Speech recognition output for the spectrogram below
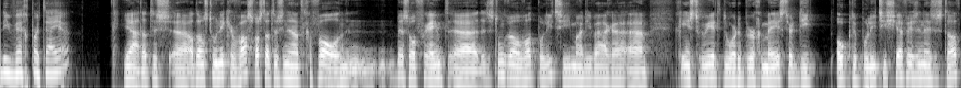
die wegpartijen? Ja, dat is, uh, althans toen ik er was, was dat dus inderdaad het geval. Best wel vreemd. Uh, er stond wel wat politie, maar die waren geïnstrueerd door de burgemeester, die ook de politiechef is in deze stad.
